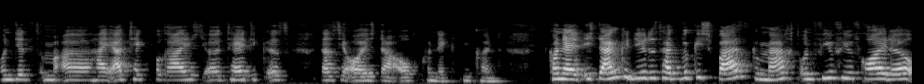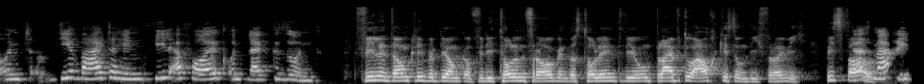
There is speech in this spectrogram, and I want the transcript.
und jetzt im äh, HR-Tech-Bereich äh, tätig ist, dass ihr euch da auch connecten könnt. Cornel, ich danke dir. Das hat wirklich Spaß gemacht und viel, viel Freude und dir weiterhin viel Erfolg und bleib gesund. Vielen Dank, liebe Bianca, für die tollen Fragen, das tolle Interview und bleib du auch gesund. Ich freue mich. Bis bald. Das mache ich.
